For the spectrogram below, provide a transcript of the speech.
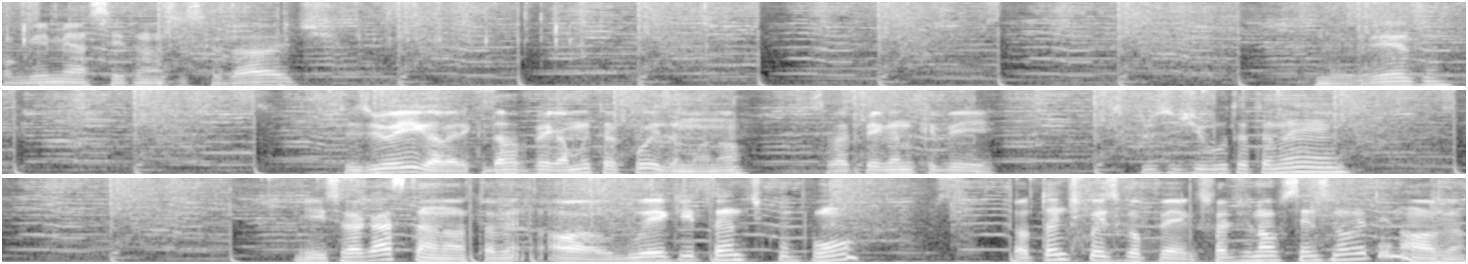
Alguém me aceita na sociedade. Beleza. Vocês viram aí, galera, que dá pra pegar muita coisa, mano. Você vai pegando que ver espírito de luta também. E aí você vai gastando, ó, tá vendo? Ó, eu doei aqui tanto de cupom. Olha o tanto de coisa que eu pego, só de 999, ó.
